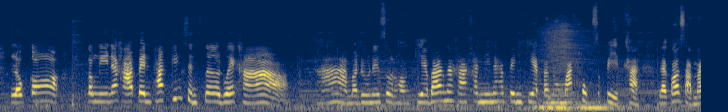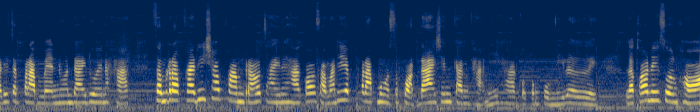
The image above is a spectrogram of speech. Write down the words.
ๆ แล้วก็ตรงนี้นะคะเป็น parking sensor ด้วยค่ะ ค่ะมาดูในส่วนของเกียร์บ้างนะคะ คันนี้นะคะเป็นเกียร์อัตโนมัติ 6 สปีดค่ะ แล้วก็สามารถที่จะปรับแมนนวลได้ด้วยนะคะสำหรับใครที่ชอบความเร้าใจนะคะ ก็สามารถที่จะปรับโหมดสปอร์ตได้เช่นกันค่ะนี่ค่ะ กดตรงปุ่มนี้เลย แล้วก็ในส่วนของ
